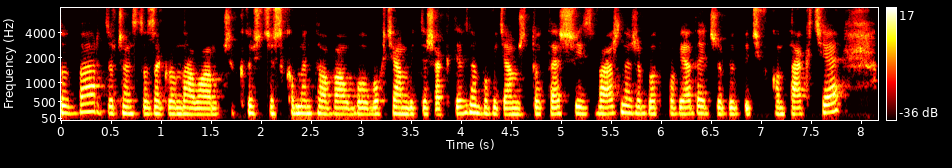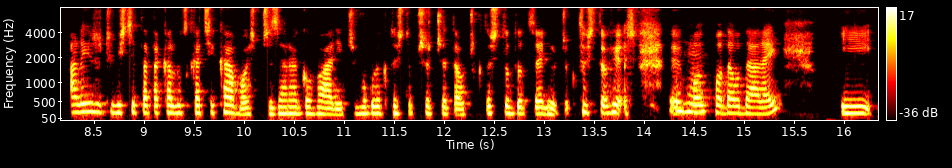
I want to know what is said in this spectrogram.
to bardzo często zaglądałam, czy ktoś coś skomentował, bo, bo chciałam być też aktywna, bo wiedziałam, że to też jest ważne, żeby odpowiadać, żeby być w kontakcie, ale i rzeczywiście ta taka ludzka ciekawość, czy zareagowali, czy w ogóle ktoś to przeczytał, czy ktoś to docenił, czy ktoś to, wiesz, mhm. podał dalej. I,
